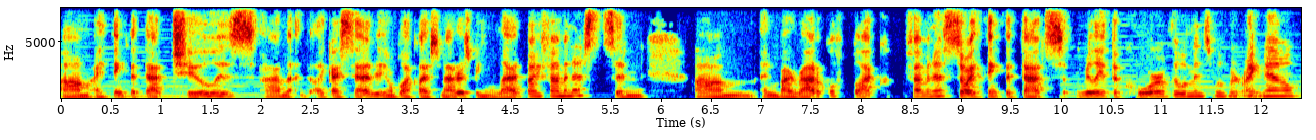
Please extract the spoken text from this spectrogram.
um, I think that that too is, um, like I said, you know, Black Lives Matter is being led by feminists and um, and by radical Black feminists. So I think that that's really at the core of the women's movement right now.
